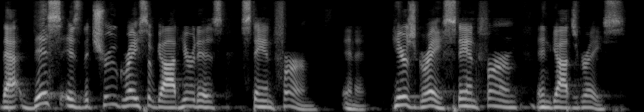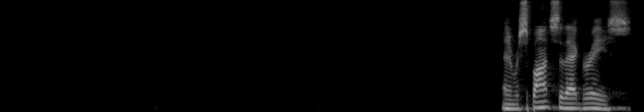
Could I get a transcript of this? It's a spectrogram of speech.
that this is the true grace of God. Here it is stand firm in it. Here's grace. Stand firm in God's grace. And in response to that grace,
